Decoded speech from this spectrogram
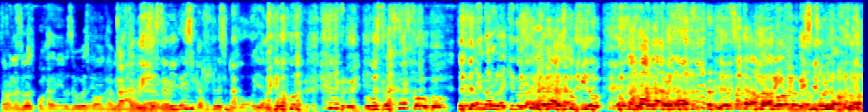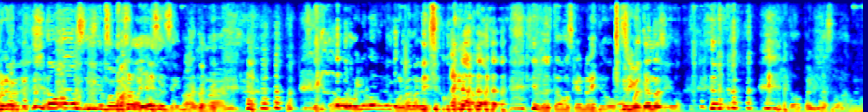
También los de Bob Esponja de. Los de Bob Esponja, de güey. Ah, está bien. Ese capítulo es una joya, güey. ¿Cómo está? Ho, ho. ¿Quién habla? ¿Quién habla? ¡Amigo estúpido! Horrible, imbécil. No, sí, Joya, esa escena, Ah, no güey. Güey, no me no acordaba de eso, güey. La estaba buscando ahí, no. Sí, volteando así. No, palmazo, ah, güey. No,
